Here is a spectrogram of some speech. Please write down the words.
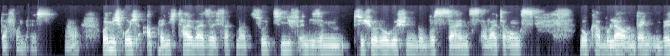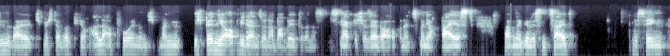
davon ist. Ja. Hol mich ruhig ab, wenn ich teilweise, ich sag mal, zu tief in diesem psychologischen Bewusstseinserweiterungsvokabular und Denken bin, weil ich möchte da wirklich auch alle abholen und ich, man, ich bin ja auch wieder in so einer Bubble drin. Das, das merke ich ja selber auch und dann ist man ja auch biased nach einer gewissen Zeit. Deswegen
